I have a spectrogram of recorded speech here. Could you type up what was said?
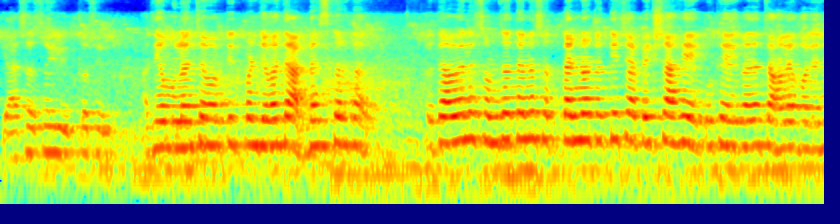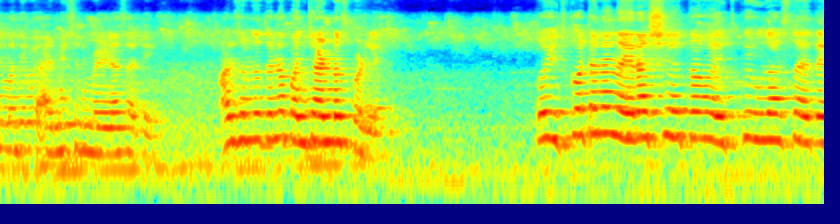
की असंच होईल इतकंच होईल आता या मुलांच्या बाबतीत पण जेव्हा ते अभ्यास करतात तर त्यावेळेला समजा त्यांना सत्त्याण्णव टक्केची अपेक्षा आहे कुठे एखाद्या चांगल्या कॉलेजमध्ये ॲडमिशन मिळण्यासाठी. आणि समजा त्यांना पंच्याण्णवच पडले. तो इतकं त्यांना नैराश्य येतं इतकी उदासता येते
